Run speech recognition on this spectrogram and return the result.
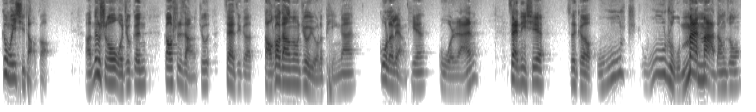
跟我一起祷告。啊，那个时候我就跟高市长就在这个祷告当中就有了平安。过了两天，果然在那些这个侮侮辱谩骂当中。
